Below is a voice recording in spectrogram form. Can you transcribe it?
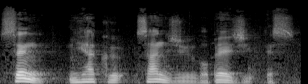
1235ページです。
